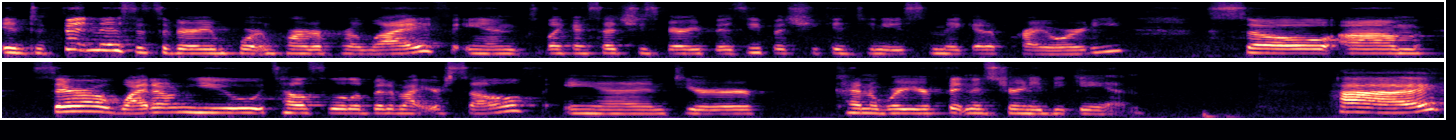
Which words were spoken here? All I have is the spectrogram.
into fitness. It's a very important part of her life. And like I said, she's very busy, but she continues to make it a priority. So, um, Sarah, why don't you tell us a little bit about yourself and your kind of where your fitness journey began? Hi,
